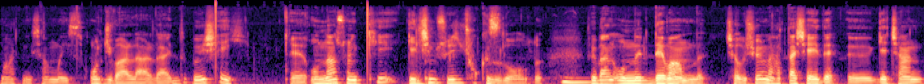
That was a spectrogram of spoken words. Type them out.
Mart, Nisan, Mayıs o civarlardaydı. Böyle şey e, ondan sonraki gelişim süreci çok hızlı oldu. Hmm. Ve ben onları devamlı çalışıyorum. Ve hatta şeyde e, geçen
